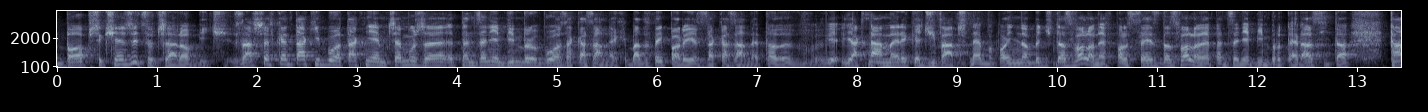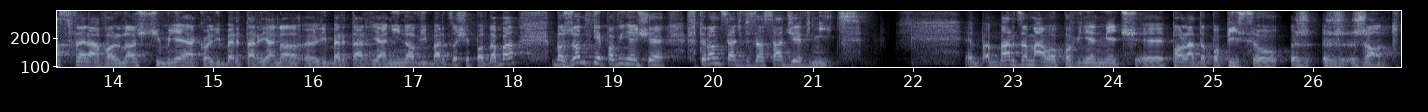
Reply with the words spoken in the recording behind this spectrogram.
bo przy księżycu trzeba robić. Zawsze w Kentucky było tak, nie wiem czemu, że pędzenie bimbru było zakazane. Chyba do tej pory jest zakazane. To jak na Amerykę dziwaczne, bo powinno być dozwolone. W Polsce jest dozwolone pędzenie bimbru teraz i to, ta sfera wolności mnie jako libertarianinowi bardzo się podoba, bo rząd nie powinien się wtrącać w zasadzie w nic. Bardzo mało powinien mieć y, pola do popisu rząd.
